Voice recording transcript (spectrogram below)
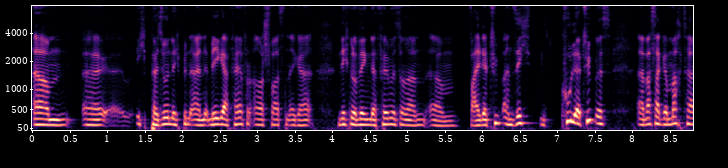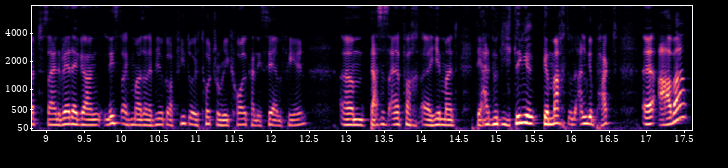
ähm, äh, ich persönlich bin ein mega Fan von Arnold Schwarzenegger, nicht nur wegen der Filme, sondern ähm, weil der Typ an sich ein cooler Typ ist, äh, was er gemacht hat, seinen Werdegang. Lest euch mal seine Biografie durch, Total Recall, kann ich sehr empfehlen. Ähm, das ist einfach äh, jemand, der hat wirklich Dinge gemacht und angepackt. Äh, aber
